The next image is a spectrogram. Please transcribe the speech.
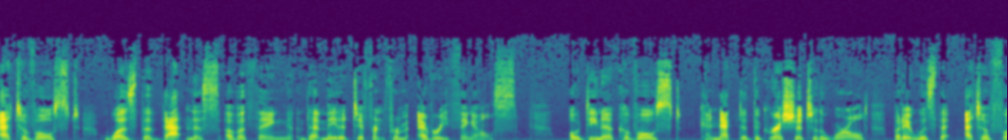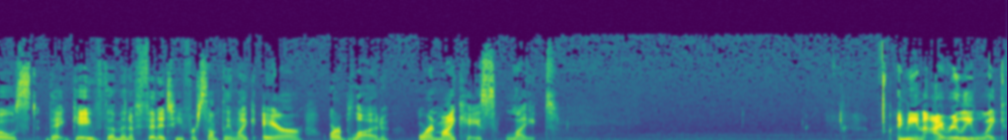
Etovost was the thatness of a thing that made it different from everything else. Odinakovost connected the Grisha to the world, but it was the Etovost that gave them an affinity for something like air or blood, or in my case, light. I mean, I really like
